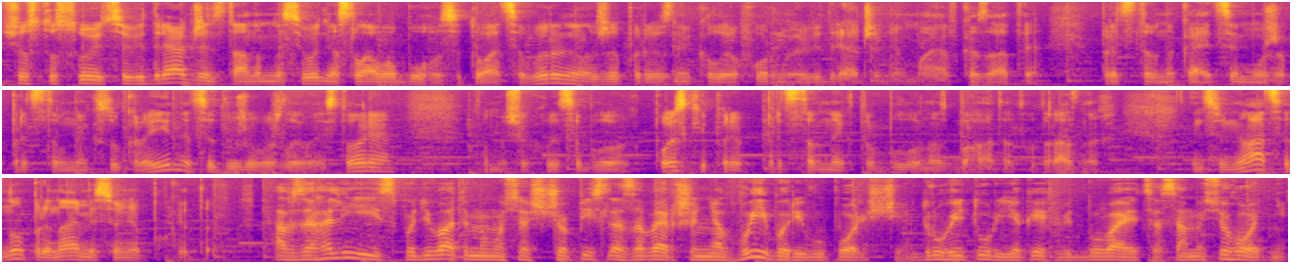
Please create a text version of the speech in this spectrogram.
Що стосується відряджень, станом на сьогодні, слава Богу, ситуація вирівняла. Вже перевізник, коли оформлює відрядження, має вказати представника, і це може представник з України. Це дуже важлива історія, тому що коли це було польський пре- представник, то було у нас багато тут різних інсинуацій. Ну, принаймні сьогодні поки так. А взагалі сподіватимемося, що після завершення виборів у Польщі, другий тур яких відбувається саме сьогодні,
